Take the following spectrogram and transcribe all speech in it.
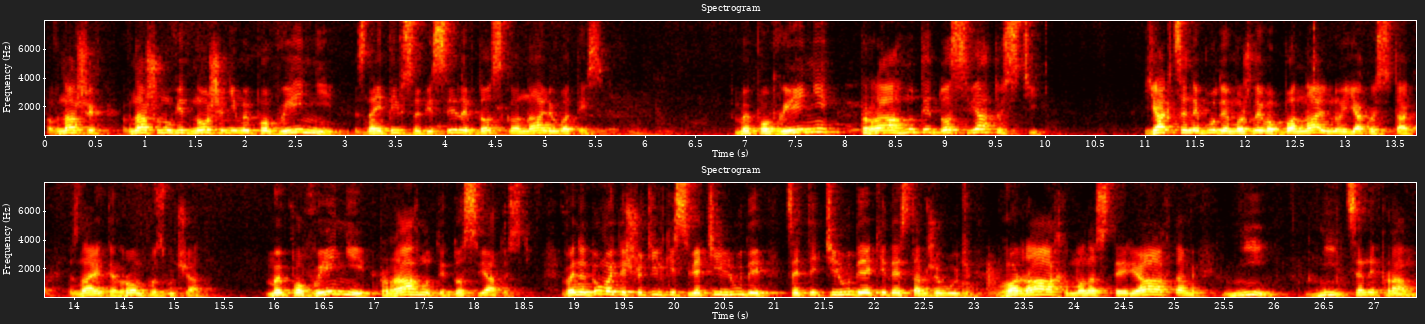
в, наших, в нашому відношенні, ми повинні знайти в собі сили вдосконалюватись. Ми повинні прагнути до святості. Як це не буде, можливо, банально якось так, знаєте, громко звучати. Ми повинні прагнути до святості. Ви не думайте, що тільки святі люди це ті, люди, які десь там живуть в горах, в монастирях. Там. Ні, ні, це неправда.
